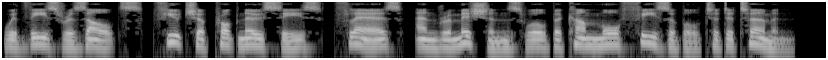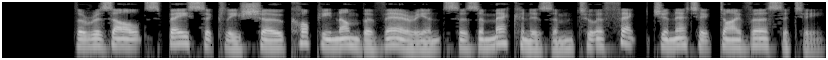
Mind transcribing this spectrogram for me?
with these results, future prognoses, flares, and remissions will become more feasible to determine. The results basically show copy number variance as a mechanism to affect genetic diversity.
